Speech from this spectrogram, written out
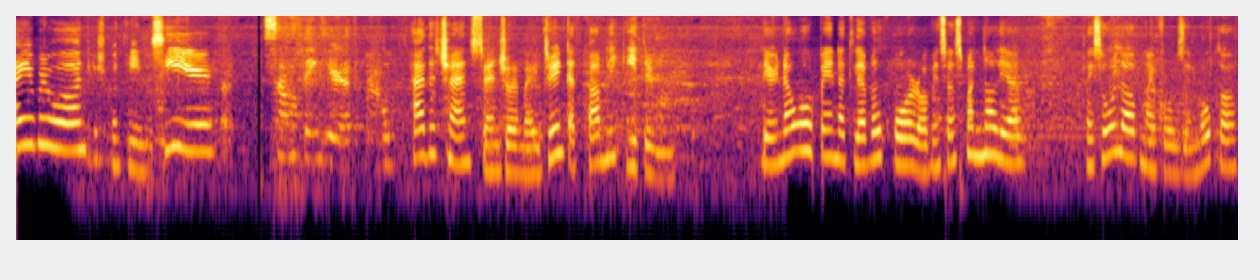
Hi everyone, Chryzhpontaneous here. Something here at. Had a chance to enjoy my drink at Public Eatery. They are now open at level 4 Robinson's Magnolia. I so love my frozen mocha.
